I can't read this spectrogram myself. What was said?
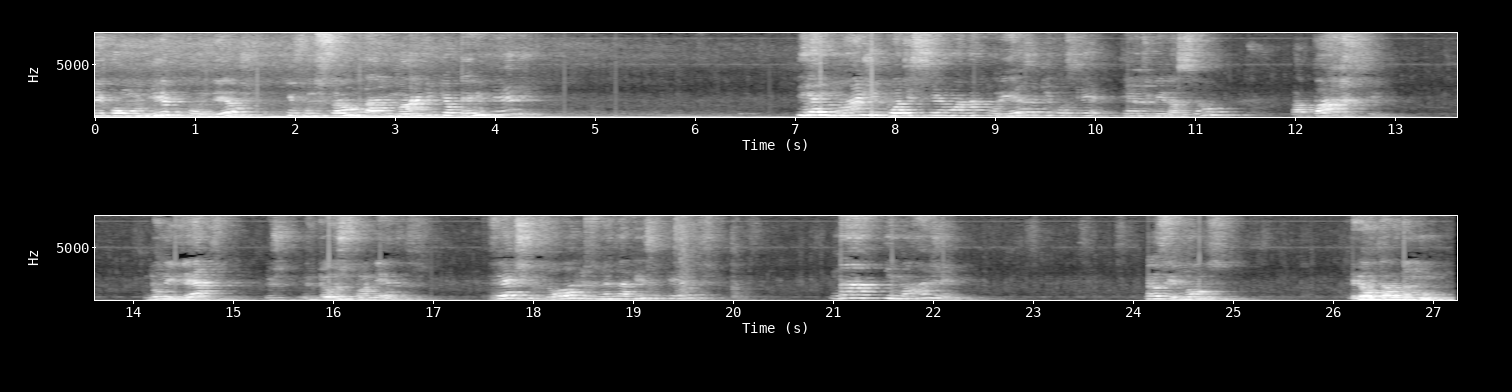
me comunico com Deus em função da imagem que eu tenho dele. E a imagem pode ser uma natureza que você tem admiração, a parte do universo, de todos os planetas. Feche os olhos, mentalize Deus. Na imagem. Meus irmãos, eu estava dando um,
